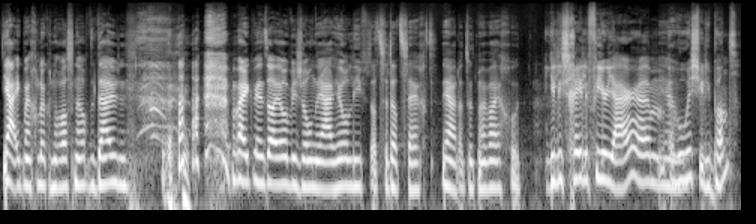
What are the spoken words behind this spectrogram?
ja, ik ben gelukkig nog wel snel op de duizend. maar ik vind het wel heel bijzonder. Ja, heel lief dat ze dat zegt. Ja, dat doet mij wel echt goed. Jullie schelen vier jaar. Um, Hoe is jullie band?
